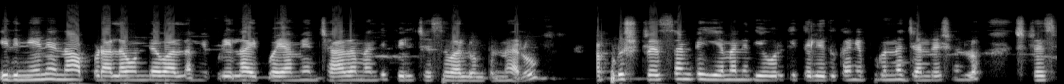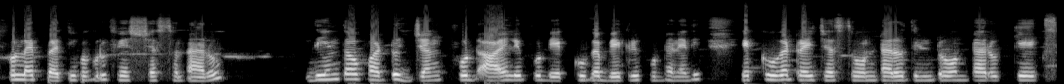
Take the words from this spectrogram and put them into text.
ఇది నేనేనా? అప్పుడు అలా ఉండేవాళ్ళం ఇప్పుడు ఇలా అయిపోయామే అని చాలా మంది ఫీల్ చేసే వాళ్ళు ఉంటున్నారు. అప్పుడు స్ట్రెస్ అంటే ఏమనేది ఎవరికి తెలియదు కానీ ఇప్పుడున్న జనరేషన్లో స్ట్రెస్ఫుల్ లైఫ్ ప్రతి ఒక్కరు ఫేస్ చేస్తున్నారు. దీంతో పాటు జంక్ ఫుడ్ ఆయిలీ ఫుడ్ ఎక్కువగా బేకరీ ఫుడ్ అనేది ఎక్కువగా ట్రై చేస్తూ ఉంటారు తింటూ ఉంటారు. Cakes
